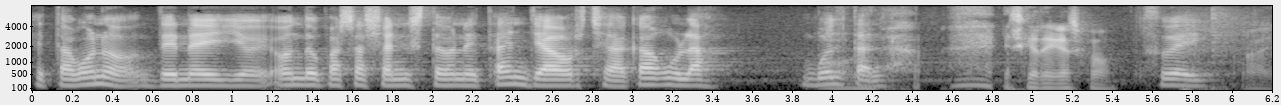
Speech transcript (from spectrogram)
eta bueno, denei ondo pasaxan izte honetan, ja hortxeak agula, bueltan. Eskerrik asko. Zuei. Bai,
